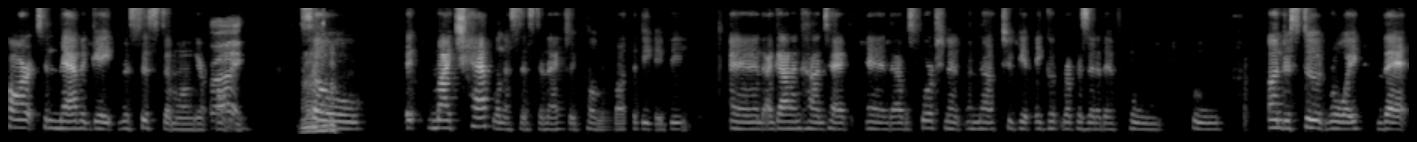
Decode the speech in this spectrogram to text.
hard to navigate the system on your Right. own. So, mm-hmm. it, my chaplain assistant actually told me about the DAV, and I got in contact, and I was fortunate enough to get a good representative who who understood Roy that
